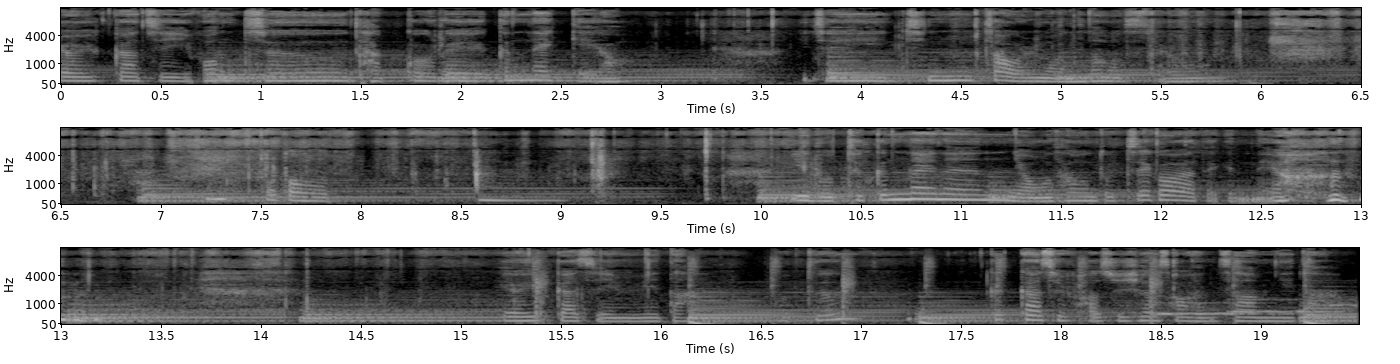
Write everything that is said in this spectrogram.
여기까지 이번 주 다꾸를 끝낼게요. 이제 진짜 얼마 안 남았어요. 생각보다 음, 이 노트 끝내는 영상도 찍어야 되겠네요. 여기까지입니다. 모두 끝까지 봐주셔서 감사합니다.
